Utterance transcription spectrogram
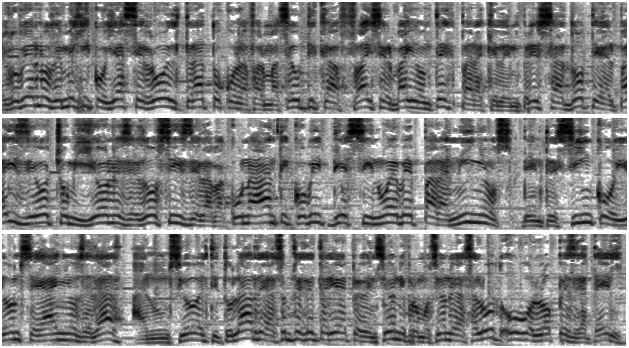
El gobierno de México ya cerró el trato con la farmacéutica Pfizer BioNTech para que la empresa dote al país de 8 millones de dosis de la vacuna anti-COVID-19 para niños de entre 5 y 11 años de edad, anunció el titular de la Subsecretaría de Prevención y Promoción de la Salud, Hugo López Gatel.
